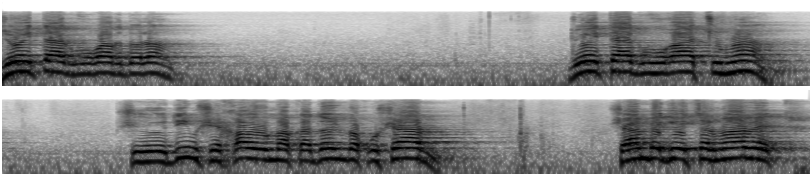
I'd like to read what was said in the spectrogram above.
זו הייתה הגבורה הגדולה. זו הייתה הגבורה העצומה, שיהודים שחיו עם הקדוש ברוך הוא שם, שם בגיץ על מוות.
